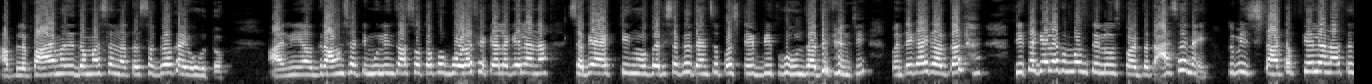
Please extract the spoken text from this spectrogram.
आपल्या पायामध्ये दम असेल ना तर सगळं काही होतं. आणि ग्राउंडसाठी मुलींचं असं होतं की गोळा फेकायला गेला ना सगळे ऍक्टिंग वगैरे सगळं त्यांचं स्टेप बीप होऊन जाते त्यांची. पण ते काय करतात? तिथं गेलं का मग ते लूज पडतात. असं नाही. तुम्ही स्टार्टअप केलं ना तर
